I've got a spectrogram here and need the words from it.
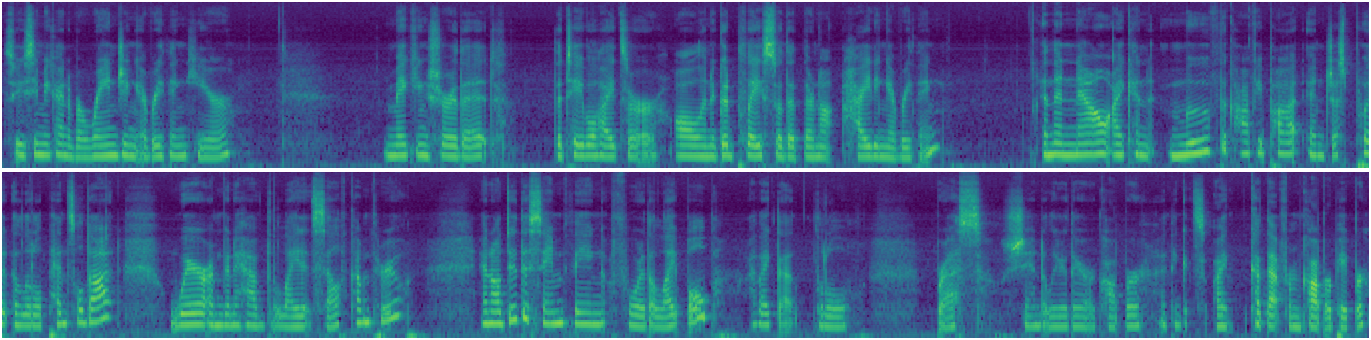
So you see me kind of arranging everything here, making sure that the table heights are all in a good place so that they're not hiding everything. And then now I can move the coffee pot and just put a little pencil dot where I'm going to have the light itself come through. And I'll do the same thing for the light bulb. I like that little brass chandelier there, or copper. I think it's, I cut that from copper paper.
